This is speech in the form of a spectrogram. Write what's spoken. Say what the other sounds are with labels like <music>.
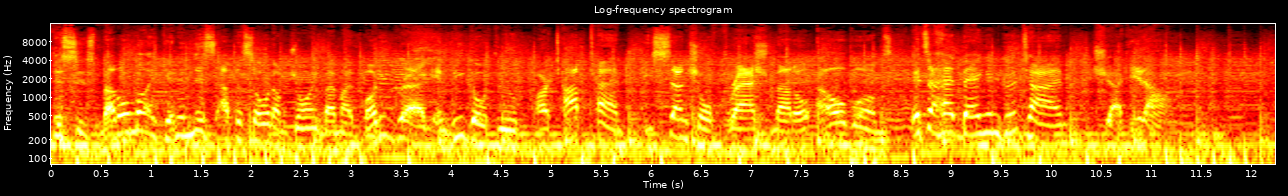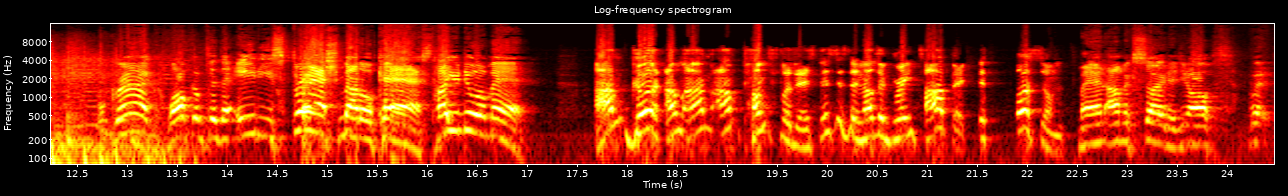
This is Metal Mike, and in this episode, I'm joined by my buddy Greg, and we go through our top 10 essential thrash metal albums. It's a headbanging good time. Check it out. Well, Greg, welcome to the 80s thrash metal cast. How you doing, man? I'm good. I'm I'm I'm pumped for this. This is another great topic. It's awesome. Man, I'm excited. You know,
